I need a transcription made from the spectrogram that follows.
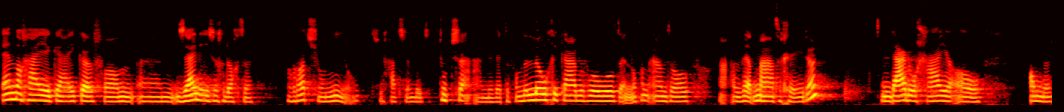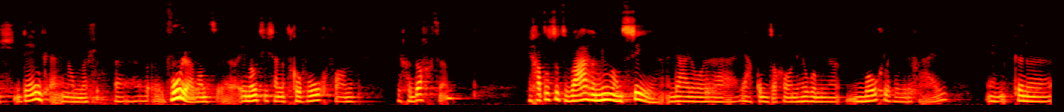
En dan ga je kijken van, um, zijn deze gedachten rationeel? Dus je gaat ze een beetje toetsen aan de wetten van de logica bijvoorbeeld en nog een aantal nou, wetmatigheden. En daardoor ga je al anders denken en anders uh, voelen. Want uh, emoties zijn het gevolg van je gedachten. Je gaat als het ware nuanceren. En daardoor uh, ja, komt er gewoon heel veel meer mogelijkheden vrij. En kunnen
